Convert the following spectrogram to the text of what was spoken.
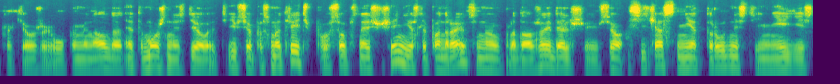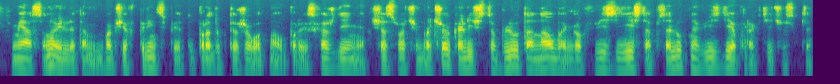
как я уже упоминал. Да, это можно сделать. И все, посмотреть по собственное ощущение, если понравится, ну, продолжай дальше, и все. Сейчас не нет трудностей не есть мясо. Ну, или там вообще, в принципе, это продукты животного происхождения. Сейчас очень большое количество блюд, аналогов везде, есть абсолютно везде практически.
